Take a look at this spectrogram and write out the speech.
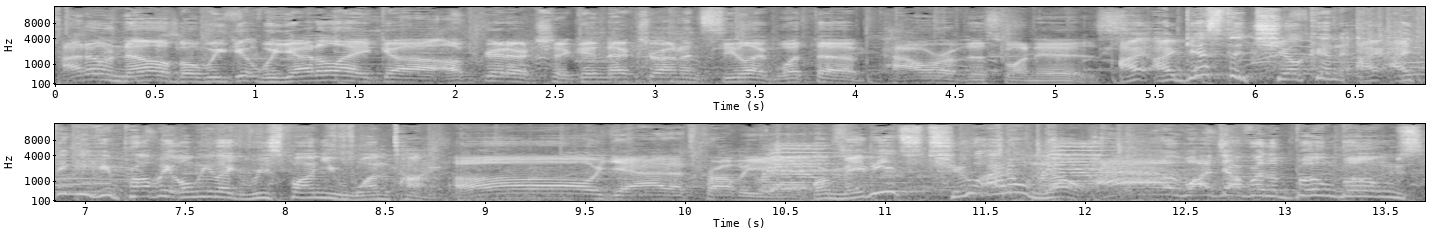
I don't know, but we get, we gotta like uh, upgrade our chicken next round and see like what the power of this one is. I, I guess the chicken, I, I think it can probably only like respawn you one time. Oh yeah, that's probably it. Or maybe it's two, I don't know. Ah, watch out for the boom booms.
